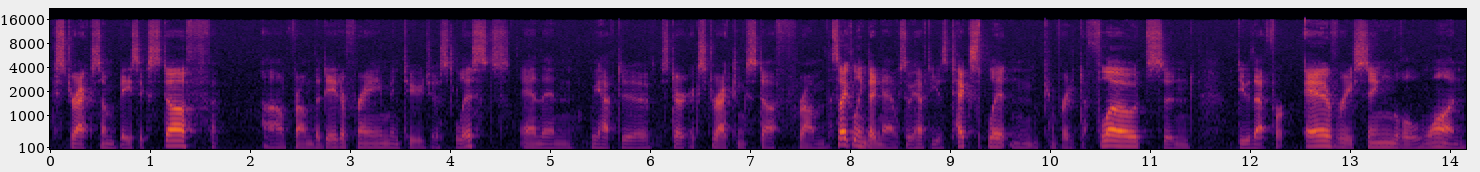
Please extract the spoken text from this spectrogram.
extract some basic stuff uh, from the data frame into just lists. And then we have to start extracting stuff from the cycling dynamics. So we have to use text split and convert it to floats and do that for every single one.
